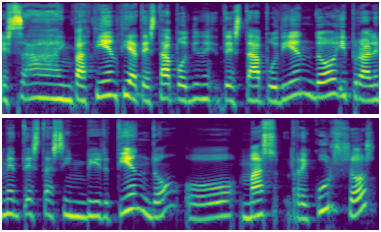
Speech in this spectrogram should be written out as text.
esa impaciencia te está, te está pudiendo y probablemente estás invirtiendo o más recursos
